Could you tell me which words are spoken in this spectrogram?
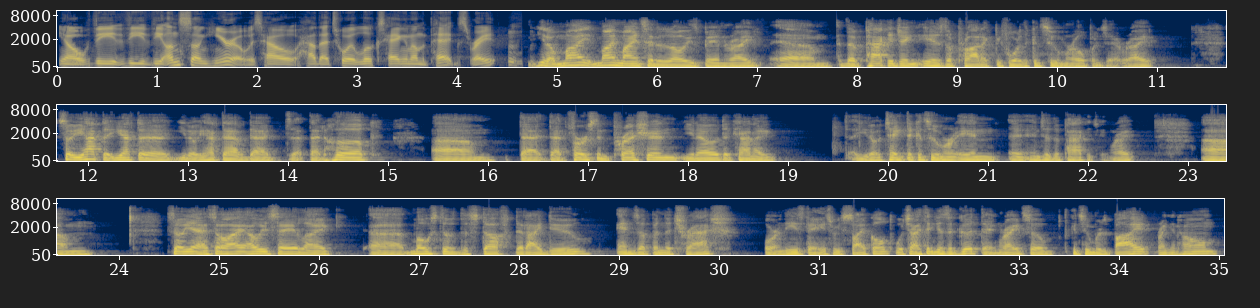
you know, the the the unsung hero is how how that toy looks hanging on the pegs, right? You know, my my mindset has always been right. Um, the packaging is the product before the consumer opens it, right? So you have to you have to you know you have to have that that, that hook, um, that that first impression, you know, to kind of you know take the consumer in into the packaging, right? Um, so yeah, so I always say like uh, most of the stuff that I do ends up in the trash or in these days recycled, which I think is a good thing, right? So consumers buy it, bring it home.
